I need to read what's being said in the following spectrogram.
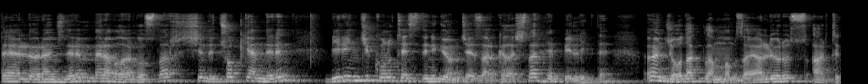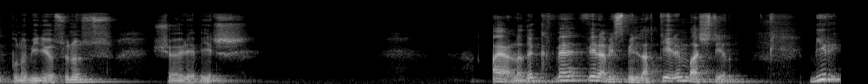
Değerli öğrencilerim, merhabalar dostlar. Şimdi çokgenlerin birinci konu testini gömeceğiz arkadaşlar hep birlikte. Önce odaklanmamızı ayarlıyoruz. Artık bunu biliyorsunuz. Şöyle bir ayarladık ve vira bismillah diyelim başlayalım. Bir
